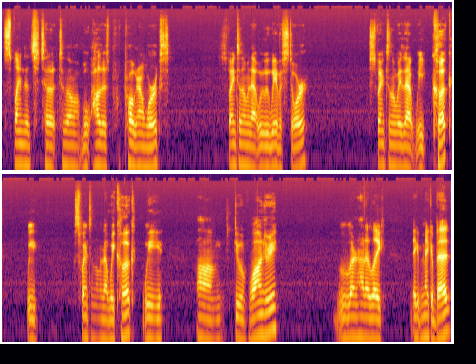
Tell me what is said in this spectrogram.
explain it to to them how this program works. Explain to them that we we have a store. Them the way that we cook. We explain to them that we cook. We um, do laundry. Learn how to like make make a bed.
